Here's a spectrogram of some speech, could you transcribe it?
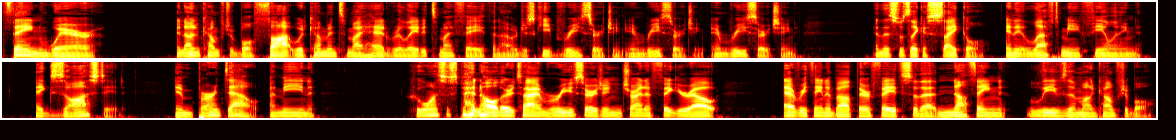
thing where an uncomfortable thought would come into my head related to my faith, and I would just keep researching and researching and researching. And this was like a cycle, and it left me feeling exhausted and burnt out. I mean, who wants to spend all their time researching and trying to figure out everything about their faith so that nothing leaves them uncomfortable?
